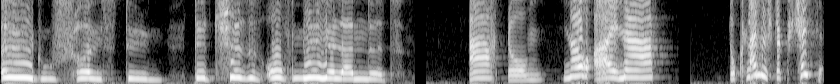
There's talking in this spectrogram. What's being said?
Ey, du Scheißding. Der Schiss ist auf mir gelandet. Achtung, noch einer. Du kleines Stück Scheiße.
